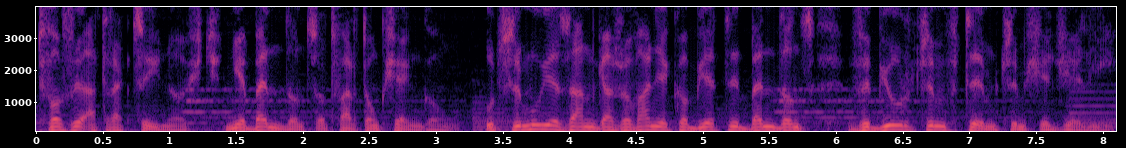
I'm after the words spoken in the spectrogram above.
tworzy atrakcyjność, nie będąc otwartą księgą. Utrzymuje zaangażowanie kobiety, będąc wybiórczym w tym, czym się dzieli.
